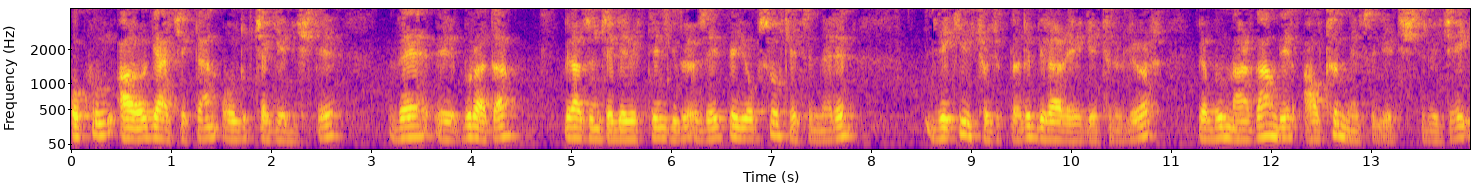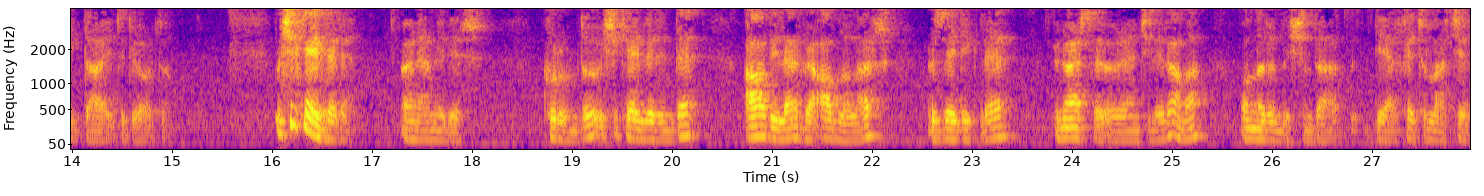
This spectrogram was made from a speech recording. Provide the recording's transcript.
Okul ağı gerçekten oldukça genişti ve e, burada biraz önce belirttiğim gibi özellikle yoksul kesimlerin zeki çocukları bir araya getiriliyor ve bunlardan bir altın nesil yetiştirileceği iddia ediliyordu. Işık evleri önemli bir kurumdu. Işık evlerinde abiler ve ablalar özellikle üniversite öğrencileri ama onların dışında diğer Fethullahçı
